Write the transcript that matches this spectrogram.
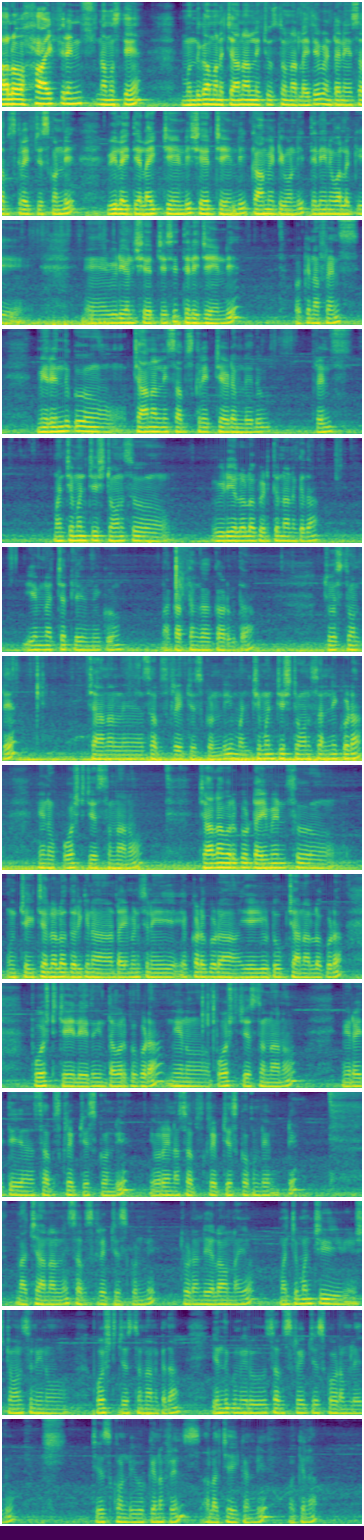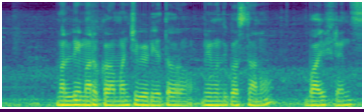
Hello hi friends నమస్తే. ముందుగా మన ఛానల్ని చూస్తున్నట్లయితే వెంటనే సబ్స్క్రైబ్ చేసుకోండి. వీలైతే లైక్ చేయండి షేర్ చేయండి కామెంట్ ఇవ్వండి. తెలియని వాళ్ళకి వీడియోని షేర్ చేసి తెలియజేయండి. ఓకేనా ఫ్రెండ్స్? మీరు ఎందుకు ఛానల్ని సబ్స్క్రైబ్ చేయడం లేదు ఫ్రెండ్స్? మంచి మంచి స్టోన్స్ వీడియోలలో పెడుతున్నాను కదా. ఏం నచ్చట్లేదు మీకు? నాకు అర్థం కాక అడుగుతా. చూస్తుంటే ఛానల్ని సబ్స్క్రైబ్ చేసుకోండి. మంచి మంచి స్టోన్స్ అన్నీ కూడా నేను పోస్ట్ చేస్తున్నాను. చాలా వరకు డైమండ్స్ చెల్లలో దొరికిన డైమండ్స్ని ఎక్కడ కూడా ఏ యూట్యూబ్ ఛానల్లో కూడా పోస్ట్ చేయలేదు. ఇంతవరకు కూడా నేను పోస్ట్ చేస్తున్నాను. మీరైతే సబ్స్క్రైబ్ చేసుకోండి. ఎవరైనా సబ్స్క్రైబ్ చేసుకోకుండా ఉంటే నా ఛానల్ని సబ్స్క్రైబ్ చేసుకోండి. చూడండి ఎలా ఉన్నాయో. మంచి మంచి స్టోన్స్ నేను పోస్ట్ చేస్తున్నాను కదా. ఎందుకు మీరు సబ్స్క్రైబ్ చేసుకోవడం లేదు? చేసుకోండి ఓకేనా ఫ్రెండ్స్ అలా చేయకండి ఓకేనా? మళ్ళీ మరొక మంచి వీడియోతో మీ ముందుకు వస్తాను. Bye friends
